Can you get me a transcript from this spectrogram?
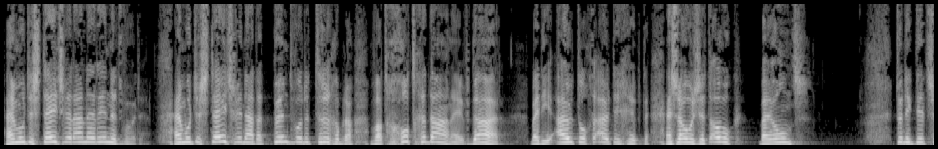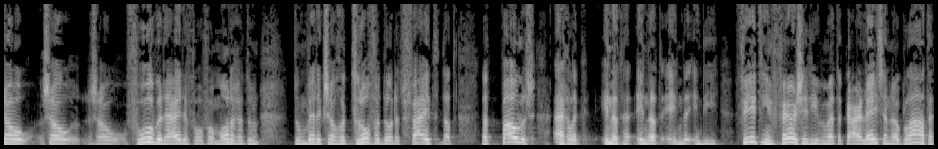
Hij moet er steeds weer aan herinnerd worden. Hij moet er steeds weer naar dat punt worden teruggebracht. Wat God gedaan heeft daar, bij die uittocht uit Egypte. En zo is het ook bij ons. Toen ik dit zo, zo, zo voorbereidde voor vanmorgen, toen, toen werd ik zo getroffen door het feit dat, dat Paulus eigenlijk in, dat, in, dat, in, de, in die veertien versen die we met elkaar lezen en ook later,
